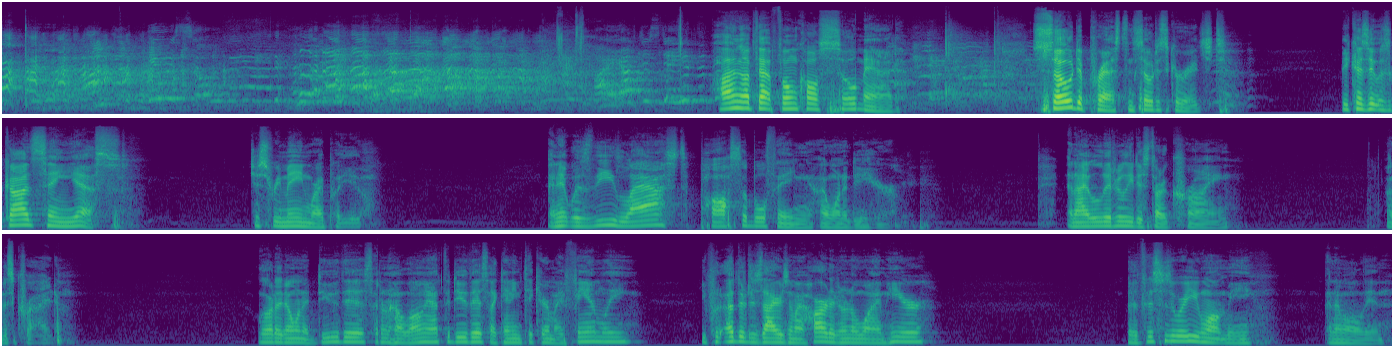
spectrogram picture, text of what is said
I hung up that phone call so mad, so depressed, and so discouraged because it was God saying, Yes, just remain where I put you. And it was the last possible thing I wanted to hear. And I literally just started crying. I just cried. Lord, I don't want to do this. I don't know how long I have to do this. I can't even take care of my family. You put other desires in my heart. I don't know why I'm here. But if this is where you want me, then I'm all in.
